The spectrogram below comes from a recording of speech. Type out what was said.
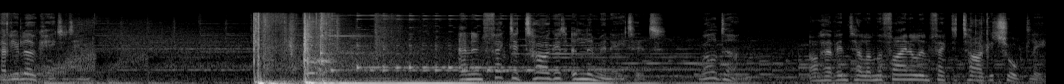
Have you located him? An infected target eliminated. Well done. I'll have intel on the final infected target shortly.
